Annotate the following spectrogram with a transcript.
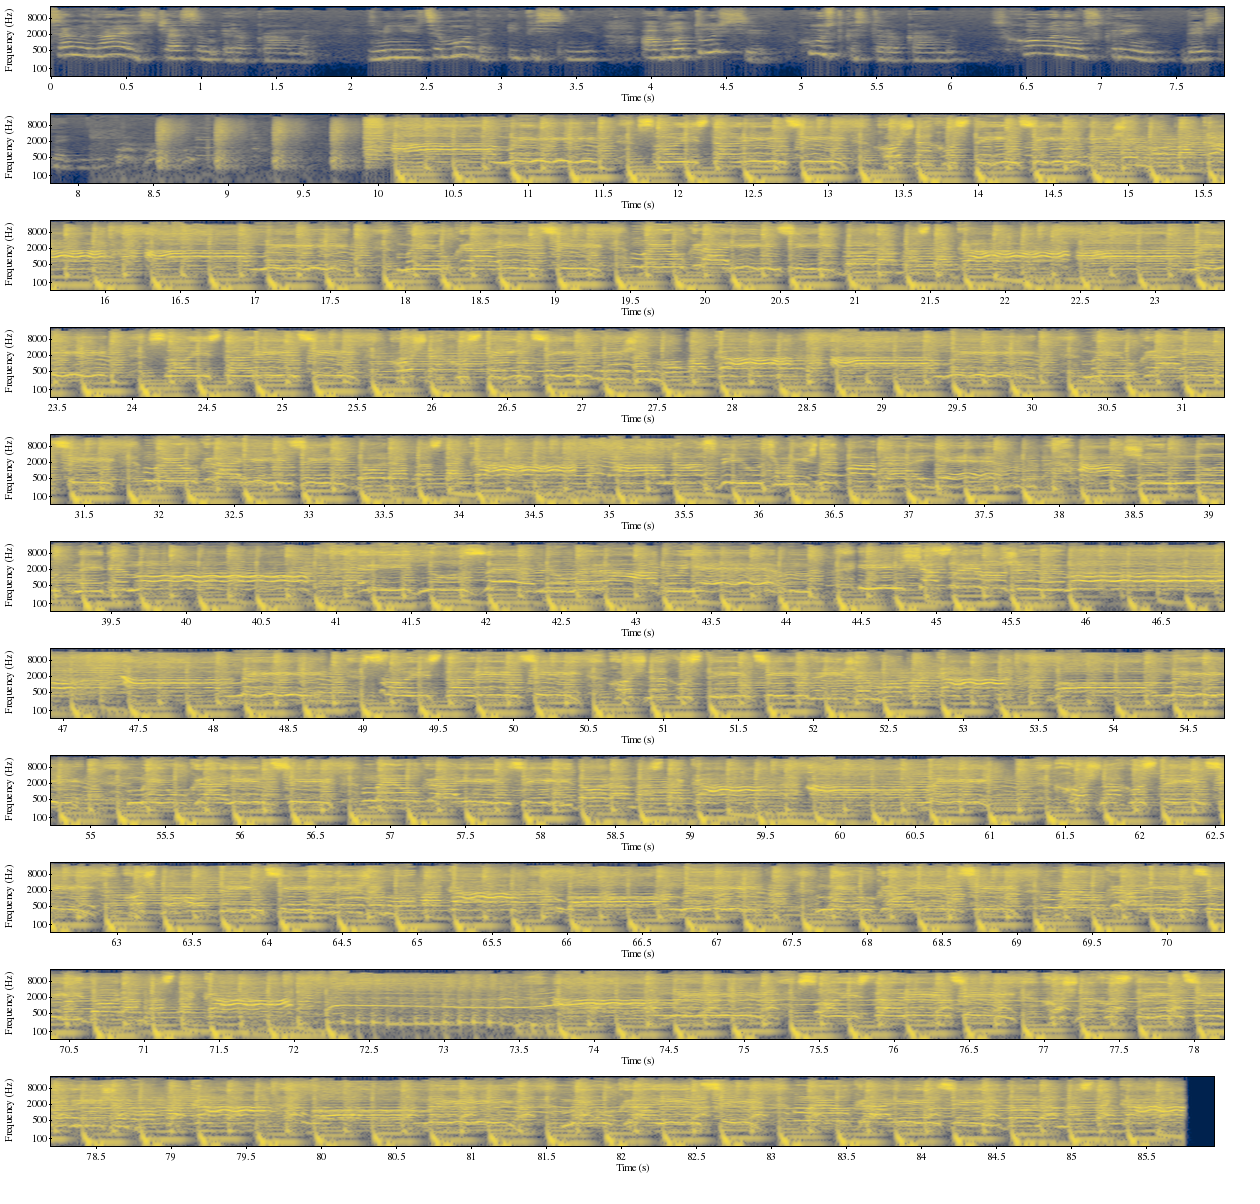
Все минає з часом і роками. Змінюється мода і пісні. А в матусі хустка з тароками, схована у скрині десь на дні.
